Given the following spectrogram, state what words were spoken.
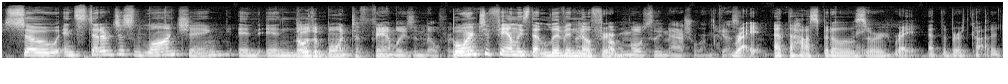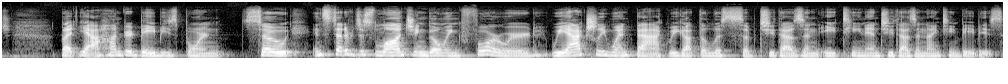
So instead of just launching in in Those are born to families in Milford. born not- to families that live in Milford, Probably mostly Nashua, I'm guessing. right at the hospitals Right. or right at the birth cottage. But yeah, 100 babies born. So instead of just launching going forward, we actually went back. We got the lists of 2018 and 2019 babies.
